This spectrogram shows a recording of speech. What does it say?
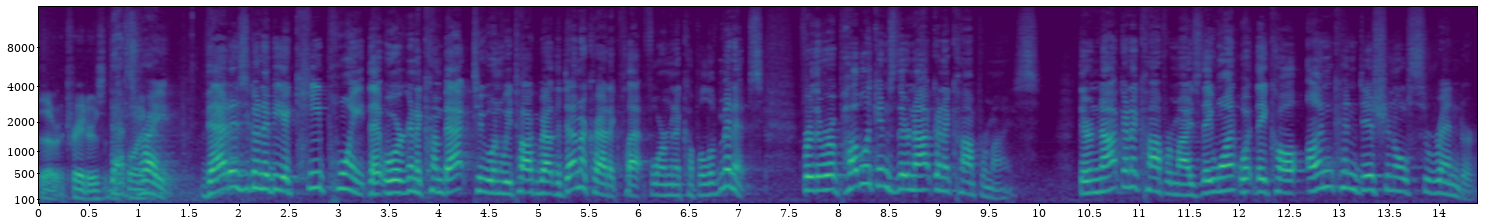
the traitors. At the point. That's right. That is going to be a key point that we're going to come back to when we talk about the Democratic platform in a couple of minutes. For the Republicans, they're not going to compromise. They're not going to compromise. They want what they call unconditional surrender.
